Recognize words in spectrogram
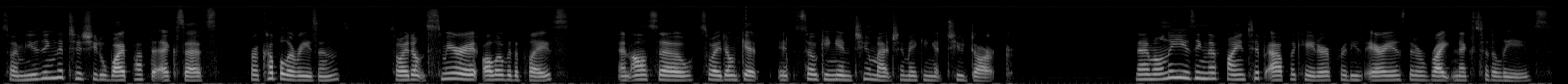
So I'm using the tissue to wipe off the excess for a couple of reasons so I don't smear it all over the place and also so I don't get it soaking in too much and making it too dark. Now I'm only using the fine tip applicator for these areas that are right next to the leaves.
